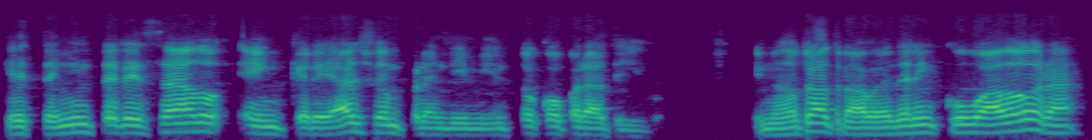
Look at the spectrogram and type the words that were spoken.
que estén interesados en crear su emprendimiento cooperativo. Y nosotros a través de la incubadora,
